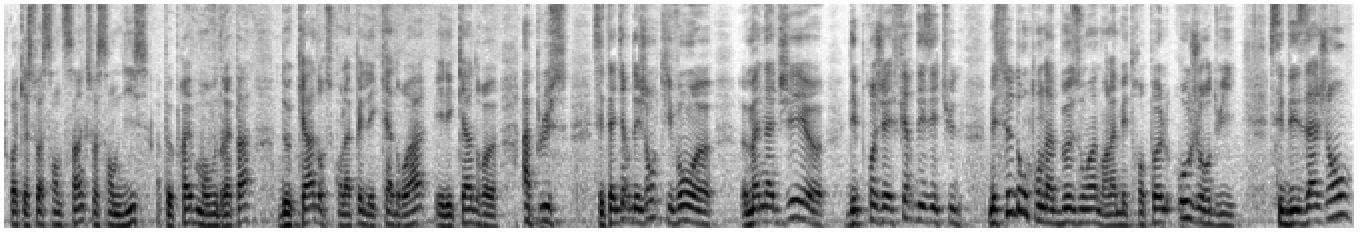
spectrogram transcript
je crois qu'il y a 65, 70 à peu près, vous m'en voudrez pas, de cadres, ce qu'on appelle les cadres A et les cadres A+. C'est-à-dire des gens qui vont manager des projets, faire des études. Mais ce dont on a besoin dans la métropole aujourd'hui, c'est des agents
